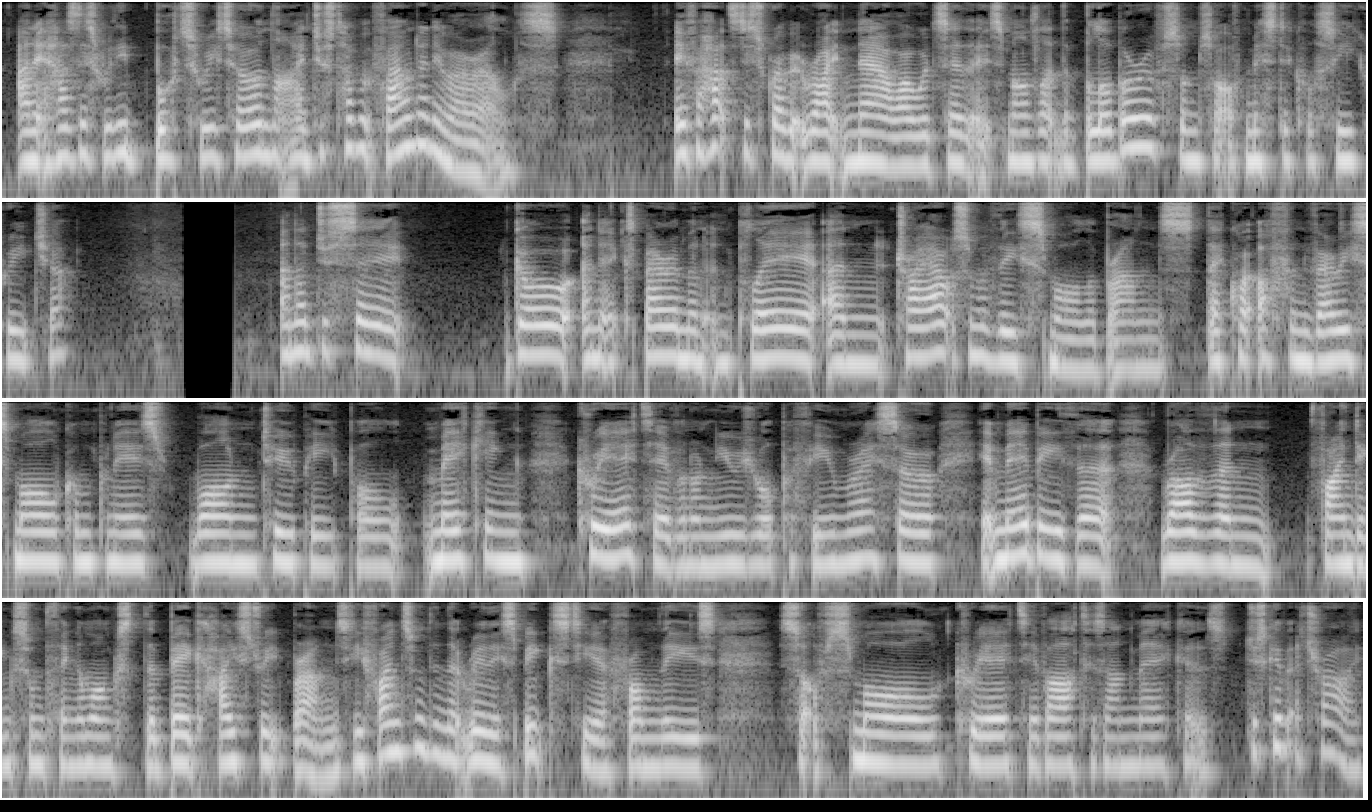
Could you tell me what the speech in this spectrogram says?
and it has this really buttery tone that I just haven't found anywhere else. If I had to describe it right now, I would say that it smells like the blubber of some sort of mystical sea creature. And I'd just say go and experiment and play and try out some of these smaller brands. They're quite often very small companies, one, two people, making creative and unusual perfumery. So it may be that rather than finding something amongst the big high street brands, you find something that really speaks to you from these sort of small, creative artisan makers. Just give it a try.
